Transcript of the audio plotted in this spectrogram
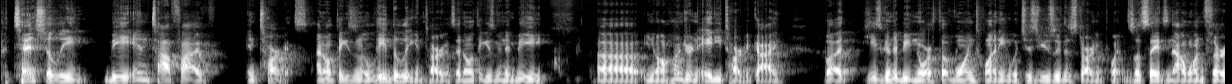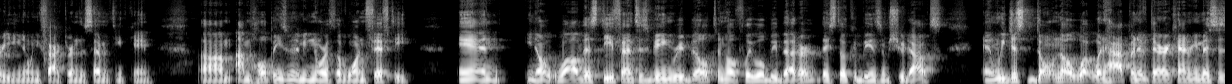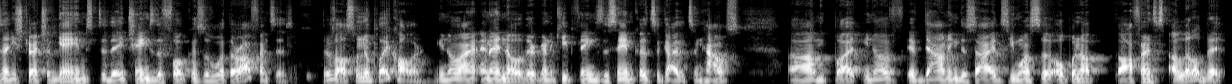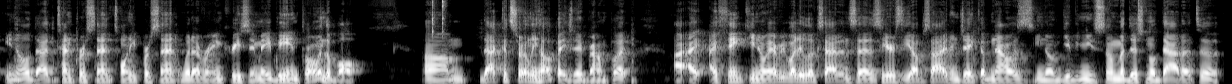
potentially be in top five in targets. I don't think he's going to lead the league in targets. I don't think he's going to be, uh, you know, 180 target guy but he's going to be north of 120, which is usually the starting point. So let's say it's now 130, you know, when you factor in the 17th game. Um, I'm hoping he's going to be north of 150. And, you know, while this defense is being rebuilt and hopefully will be better, they still could be in some shootouts. And we just don't know what would happen if Derrick Henry misses any stretch of games. Do they change the focus of what their offense is? There's also a new play caller, you know, I, and I know they're going to keep things the same because it's a guy that's in house. Um, but you know, if, if Downing decides he wants to open up the offense a little bit, you know, that 10%, 20%, whatever increase it may be in throwing the ball, um, that could certainly help AJ Brown. But I, I think, you know, everybody looks at it and says, here's the upside. And Jacob now is, you know, giving you some additional data to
